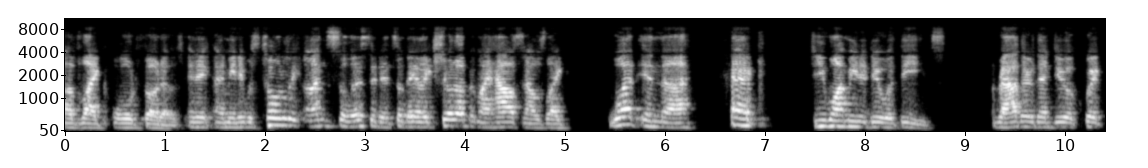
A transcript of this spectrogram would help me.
of like old photos. And it, I mean, it was totally unsolicited. So they like showed up at my house and I was like, what in the heck do you want me to do with these? Rather than do a quick,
